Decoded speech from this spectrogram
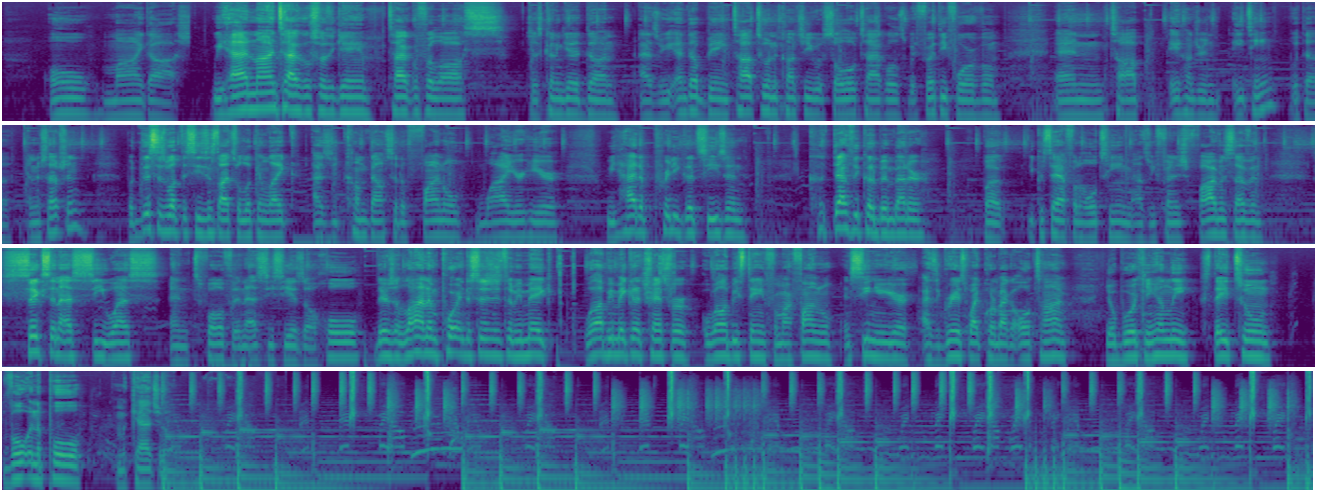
Oh my gosh. We had 9 tackles for the game, tackle for loss. Just couldn't get it done as we end up being top 2 in the country with solo tackles with 54 of them and top 818 with the interception. But this is what the season slides were looking like as we come down to the final wire here. We had a pretty good season. Could, definitely could have been better, but you could say that for the whole team as we finished 5 and 7 six in the SEC West and 12th in the SEC as a whole. There's a lot of important decisions to be made. Will I be making a transfer or will I be staying for my final and senior year as the greatest white quarterback of all time? Your boy King Hinley. Stay tuned. Vote in the poll. I'm going to catch you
